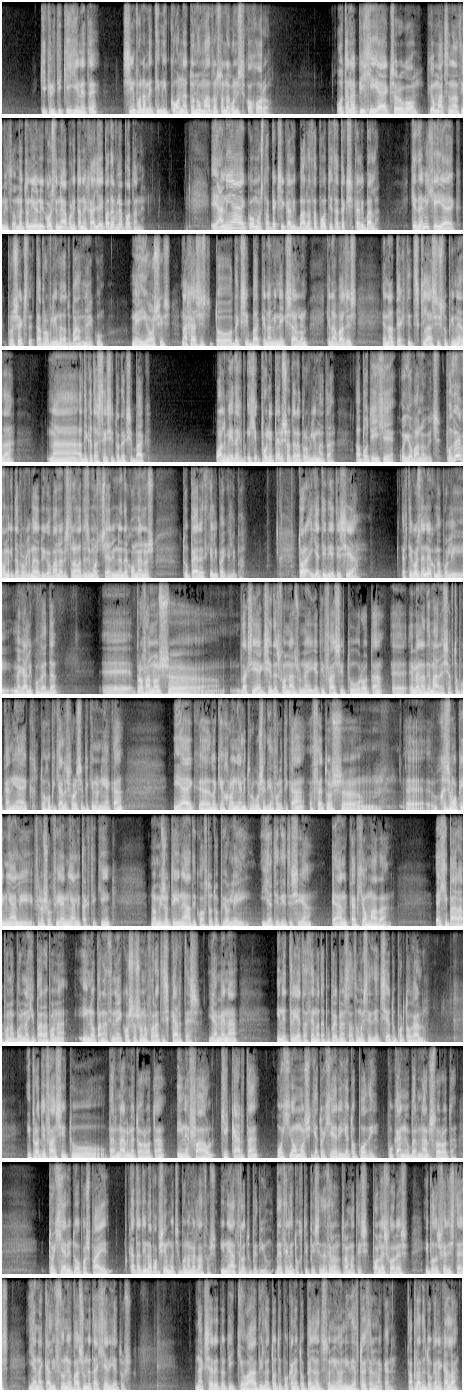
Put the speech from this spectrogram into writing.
Και η κριτική γίνεται σύμφωνα με την εικόνα των ομάδων στον αγωνιστικό χώρο. Όταν π.χ. ξέρω εγώ, ποιο μάτσα να θυμηθώ, με τον Ιωνικό στην Νεάπολη ήταν χάλια, είπα δεν βλεπότανε. Εάν η ΑΕΚ όμως θα παίξει καλή μπάλα, θα πω ότι θα παίξει καλή μπάλα. Και δεν είχε η ΑΕΚ, προσέξτε, τα προβλήματα του Παναθηναϊκού, με ιώσεις, να χάσεις το δεξιμπάκ και να μην έχεις άλλον και να βάζεις έναν παίκτη της κλάσης του Πινέδα να αντικαταστήσει το δεξιμπάκ. Ο Αλμίδα είχε πολύ περισσότερα προβλήματα από ό,τι είχε ο Γιωβάνοβιτς. Που δέχομαι και τα προβλήματα του Γιωβάνοβιτς, τραυματισμός Τσέριν, ενδεχομένως του Πέρεθ κλπ. κλπ. Τώρα για τη διαιτησία. Ευτυχώς δεν έχουμε πολύ μεγάλη κουβέντα. Ε, Προφανώς, ε, εντάξει, οι αεξίδε φωνάζουν ε, για τη φάση του Ρότα. Ε, εμένα δεν μ' αρέσει αυτό που κάνει η ΑΕΚ. Το έχω πει και άλλες φορές επικοινωνιακά. Η ΑΕΚ εδώ και χρόνια λειτουργούσε διαφορετικά. Φέτος ε, ε, χρησιμοποιεί μια άλλη φιλοσοφία, μια άλλη τακτική. Νομίζω ότι είναι άδικο αυτό το οποίο λέει για τη διαιτησία. Εάν κάποια ομάδα έχει παράπονα, μπορεί να έχει παράπονα, είναι ο Παναθηναϊκός όσον αφορά τις κάρτες. Για μένα είναι τρία τα θέματα που πρέπει να σταθούμε στη διαιτησία του Πορτογάλου. Η πρώτη φάση του Περνάλ με το Ρότα είναι φάουλ και κάρτα όχι όμως για το χέρι, για το πόδι που κάνει ο Μπερνάρ στο Ρότα. Το χέρι του όπως πάει, κατά την άποψή μου, έτσι μπορεί να είμαι λάθος. Είναι άθελα του παιδιού. Δεν θέλει να το χτυπήσει, δεν θέλει να το τραυματίσει. Πολλές φορές οι ποδοσφαιριστές για να καλυφθούν βάζουν τα χέρια τους. Να ξέρετε ότι και ο Άβυλα τότε που έκανε το πέναλτι στον Ιωαννίδη αυτό ήθελε να κάνει. Απλά δεν το έκανε καλά.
